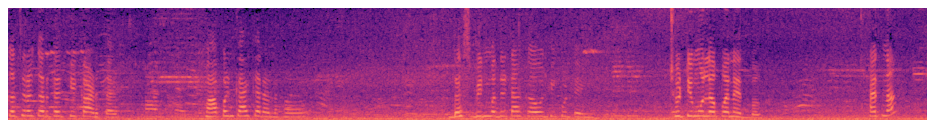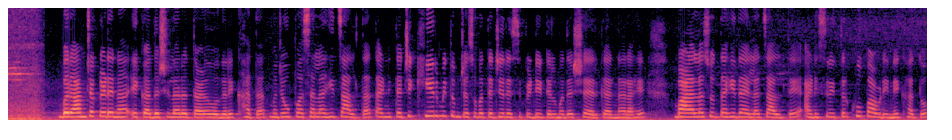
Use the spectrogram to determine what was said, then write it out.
कचरा करतात की काढतायत मग आपण काय करायला हवं? डस्टबिनमध्ये टाकावं की कुठे? छोटी मुलं पण आहेत बघ. आहेत ना? बरं आमच्याकडे ना एकादशीला रताळं वगैरे खातात म्हणजे उपवासालाही चालतात आणि त्याची खीर मी तुमच्यासोबत त्याची रेसिपी डिटेलमध्ये शेअर करणार आहे. बाळालासुद्धा ही द्यायला चालते आणि श्री तर खूप आवडीने खातो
